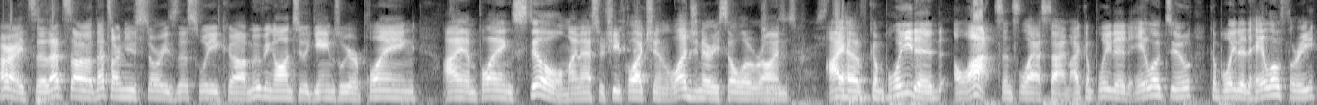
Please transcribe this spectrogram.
all right, so that's uh, that's our news stories this week. Uh, moving on to the games we are playing. I am playing still my Master Chief Collection Legendary Solo Run. I have completed a lot since last time. I completed Halo 2, completed Halo 3,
